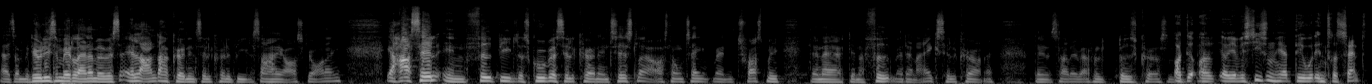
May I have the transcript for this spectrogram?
Altså, men det er jo ligesom et eller andet med, hvis alle andre har kørt en selvkørende bil, så har jeg også gjort det. Ikke? Jeg har selv en fed bil, der skulle være selvkørende, en Tesla og sådan nogle ting, men trust me, den er, den er fed, men den er ikke selvkørende. Den, så er det i hvert fald dødskørsel. Og, det, og jeg vil sige sådan her, det er jo et interessant,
